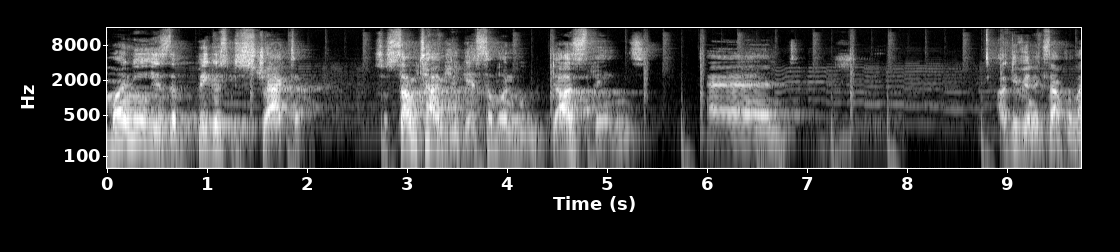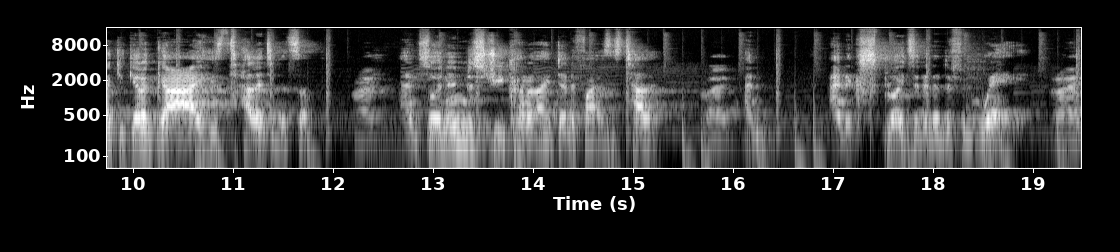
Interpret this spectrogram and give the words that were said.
money is the biggest distractor. So sometimes you get someone who does things and I'll give you an example. Like you get a guy, he's talented at something. Right. And so an industry kind of identifies his talent Right. and and exploits it in a different way. Right.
